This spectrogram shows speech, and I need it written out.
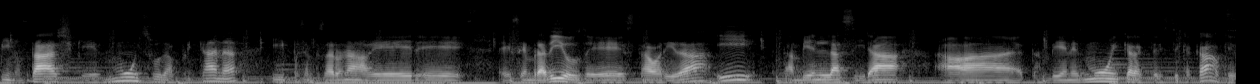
Pinotage, que es muy sudafricana, y pues empezaron a haber eh, eh, sembradíos de esta variedad. Y también la Syrah ah, también es muy característica acá, que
